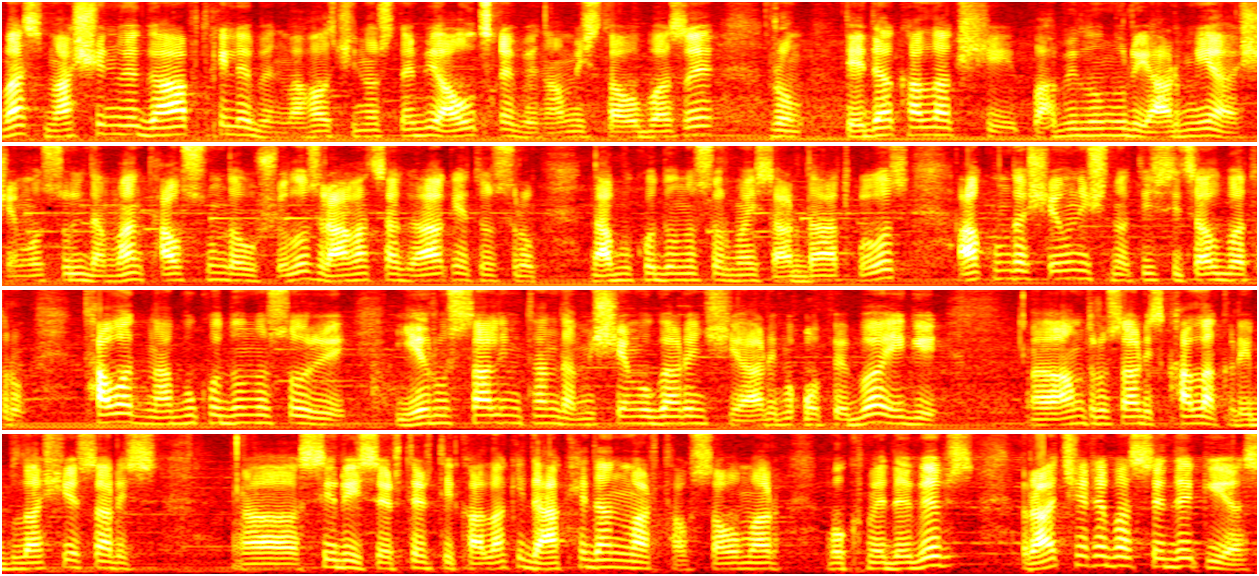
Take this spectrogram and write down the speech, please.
მას მაშინვე გააფრთხილებენ მაღალჩინოსნები, აუწყებენ ამის თაობაზე, რომ დედაქალაქში ბაბილონური არმიაა შემოსული და მან თავს უნდა უშველოს, რაღაცა გააკეთოს, რომ ნაბუქოდონოსორმა ის არ დაატყვევოს. აქ უნდა შევნიშნოთ ისიც ალბათ, რომ თავად ნაბუქოდონოსორი იერუსალიმთან და მის შემოგარენში არ იმყოფება, იგი ამ დროს არის ქალაქ რიბლაში, ეს არის სირიის ერთ-ერთი ქალაქი და აქედან მართავს საომარ მოქმედებებს. რაც შეეხება სედეკიას,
